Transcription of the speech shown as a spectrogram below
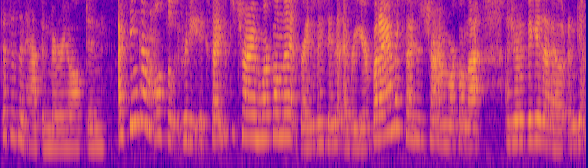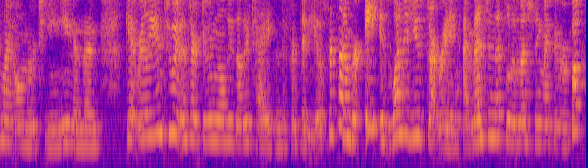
That doesn't happen very often. I think I'm also pretty excited to try and work on that. Granted, I say that every year, but I am excited to try and work on that and try to figure that out and get my own routine and then get really into it and start doing all these other tags and different videos for fun. Number eight is when did you start reading? I mentioned this when I was mentioning my favorite book.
